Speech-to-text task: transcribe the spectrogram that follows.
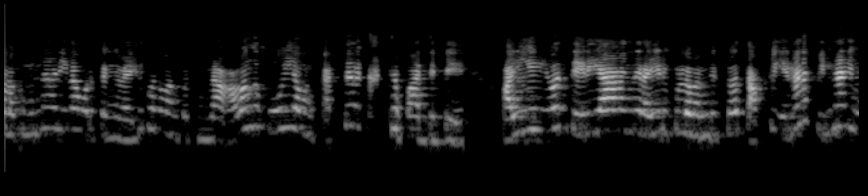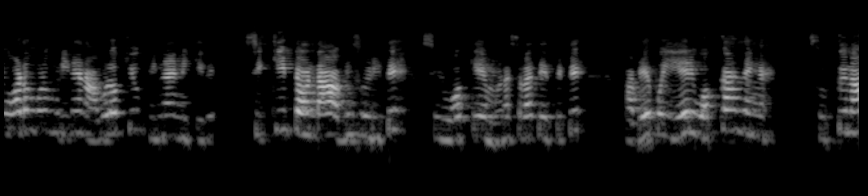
நமக்கு முன்னாடி எல்லாம் ஒருத்தங்க இது பண்ணுவாங்க பாத்தீங்களா? அவங்க போய் அவங்க கத்துற கத்த பார்த்துட்டு ஐயோ தெரியாம இந்த ரைடுக்குள்ள வந்துட்டோ தப்பு. என்னால பின்னாடி ஓட கூட முடியல நான் அவ்வளவு கியூ பின்னாடி நிக்குது. சிக்கிட்டோண்டா அப்படின்னு சொல்லிட்டு சரி ஓகே மனசெல்லாம் தேத்துட்டு அப்படியே போய் ஏறி உக்காந்தேங்க. சுத்துனா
